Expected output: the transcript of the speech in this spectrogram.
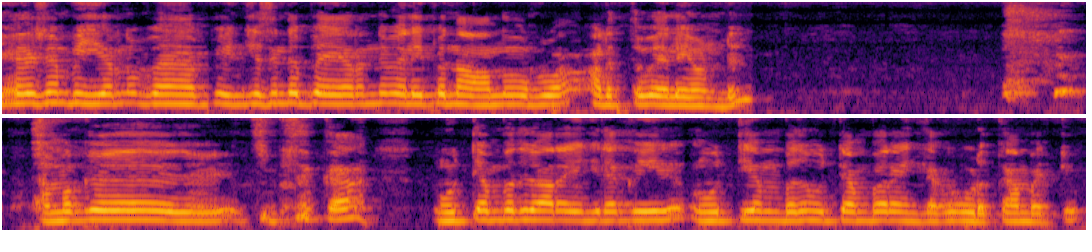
ഏകദേശം പിയറിന് പിഞ്ചസിന്റെ പെയറിന്റെ വില ഇപ്പോൾ നാനൂറ് രൂപ അടുത്ത വിലയുണ്ട്. നമുക്ക് ചിപ്സൊക്കെ നൂറ്റമ്പത് രൂപ റേഞ്ചിലൊക്കെ ഈ നൂറ്റി അമ്പത് നൂറ്റമ്പത് റേഞ്ചിലൊക്കെ കൊടുക്കാൻ പറ്റും.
